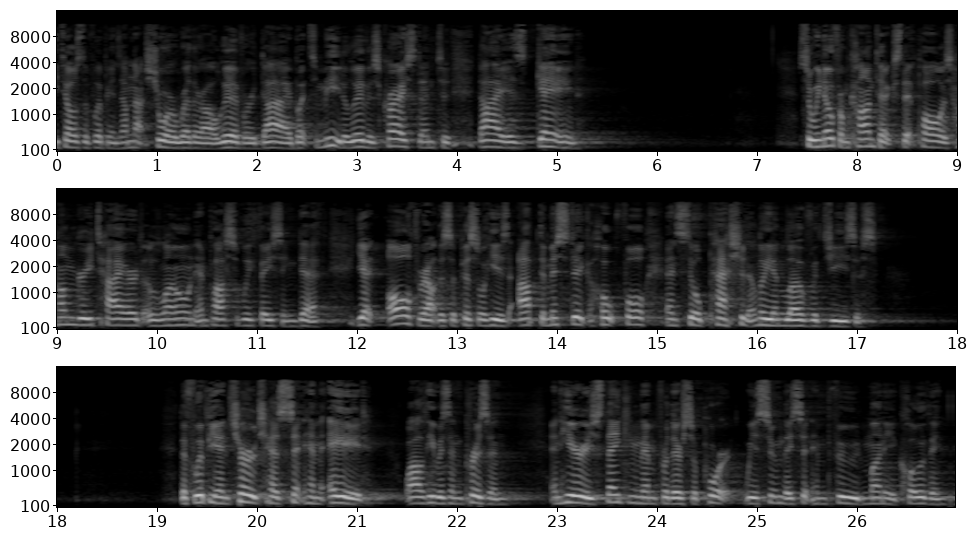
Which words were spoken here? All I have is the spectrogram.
He tells the Philippians, I'm not sure whether I'll live or die, but to me to live is Christ and to die is gain. So we know from context that Paul is hungry, tired, alone, and possibly facing death. Yet all throughout this epistle, he is optimistic, hopeful, and still passionately in love with Jesus. The Philippian church has sent him aid while he was in prison, and here he's thanking them for their support. We assume they sent him food, money, clothing.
